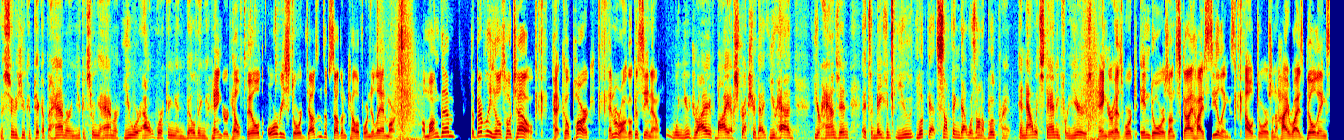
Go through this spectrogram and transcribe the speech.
as soon as you could pick up a hammer and you could swing a hammer, you were out working and building. Hanger helped build or restore dozens of Southern California landmarks. Among them, the Beverly Hills Hotel, Petco Park, and Morongo Casino. When you drive by a structure that you had your hands in. It's amazing. You looked at something that was on a blueprint and now it's standing for years. Hanger has worked indoors on sky high ceilings, outdoors on high rise buildings,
